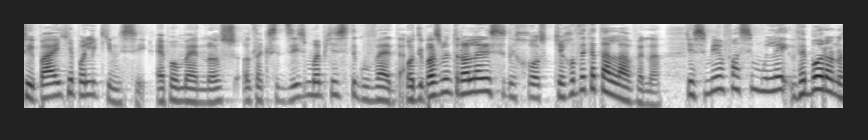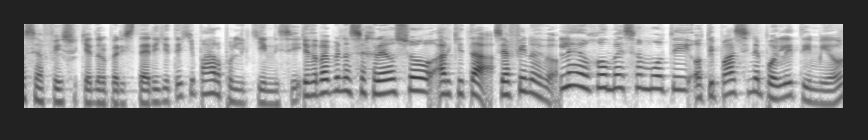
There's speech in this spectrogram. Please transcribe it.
είπα, είχε πολλή κίνηση. Επομένως, ο ταξιτζής μου έπιασε την κουβέντα. Ότι πα με τρόλερε συνεχώς και εγώ δεν καταλάβαινα. Και σε μία φάση μου λέει: Δεν μπορώ να σε αφήσω κέντρο περιστέρι γιατί έχει πάρα πολύ κίνηση και θα πρέπει να σε χρεώσω αρκετά. Σε αφήνω εδώ. Λέω εγώ μέσα μου ότι ο τυπάς είναι πολύ τιμή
